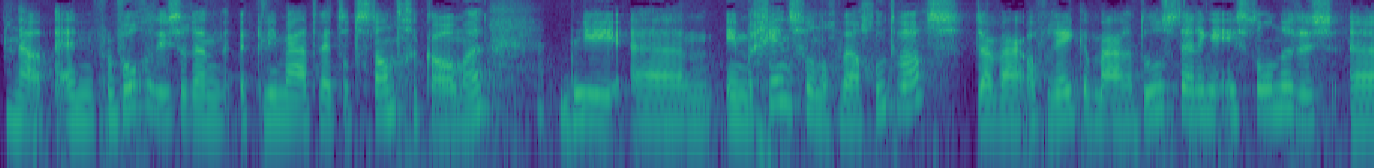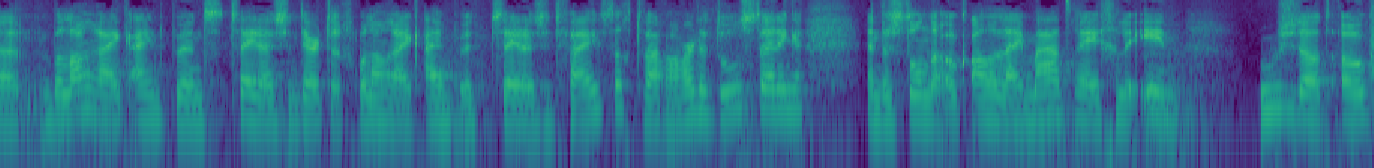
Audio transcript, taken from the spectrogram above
Nou, en vervolgens is er een klimaatwet tot stand gekomen... die um, in beginsel nog wel goed was. Daar waar afrekenbare doelstellingen in stonden. Dus uh, belangrijk eindpunt 2030, belangrijk eindpunt 2050. Het waren harde doelstellingen. En er stonden ook allerlei maatregelen in... hoe ze dat ook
